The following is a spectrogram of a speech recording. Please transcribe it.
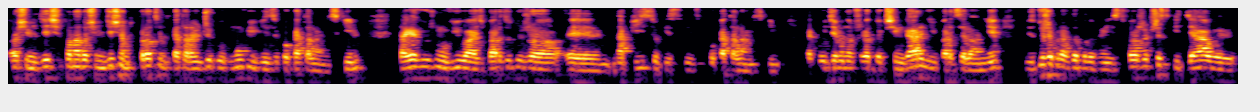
80, ponad 80% katalończyków mówi w języku katalońskim. Tak jak już mówiłaś, bardzo dużo napisów jest w języku katalońskim. Jak pójdziemy na przykład do księgarni w Barcelonie, jest duże prawdopodobieństwo, że wszystkie działy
